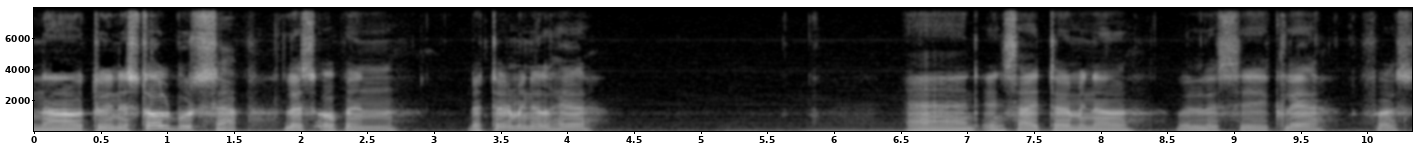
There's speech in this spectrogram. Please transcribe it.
now to install bootstrap. Let's open the terminal here. And inside terminal well let's say clear. First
